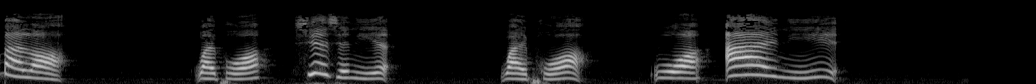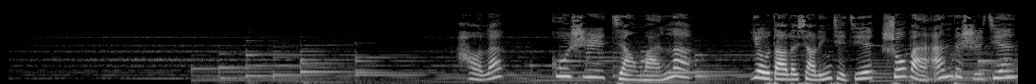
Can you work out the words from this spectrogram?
白了。外婆，谢谢你。外婆，我爱你。好了，故事讲完了，又到了小林姐姐说晚安的时间。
